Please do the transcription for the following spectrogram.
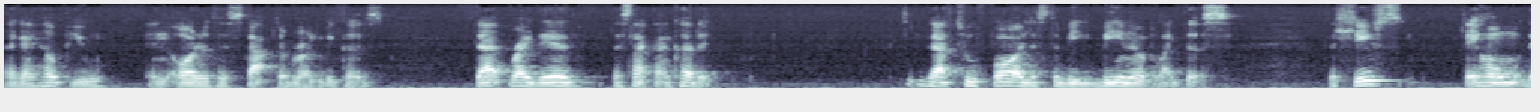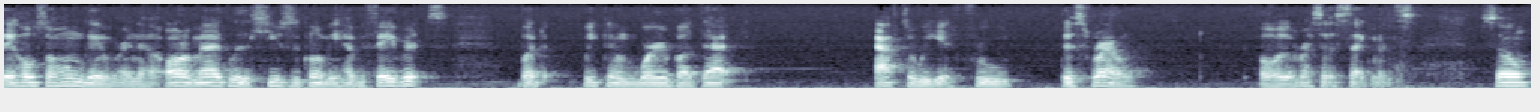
that can help you in order to stop the run because that right there, that's not gonna cut it. You got too far just to be beating up like this. The Chiefs, they home, they host a home game right now. Automatically, the Chiefs are gonna be heavy favorites, but we can worry about that after we get through this round or the rest of the segments. So,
